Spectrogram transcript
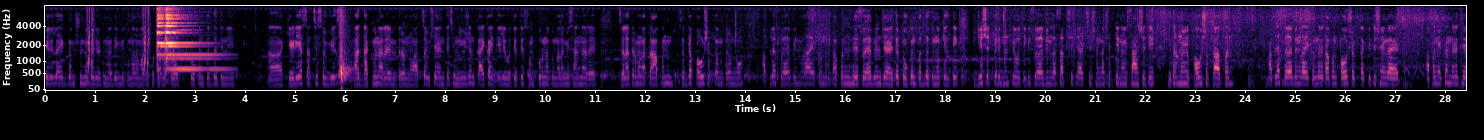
केलेला एकदम शून्य बजेटमध्ये मी तुम्हाला माझा स्वतःचा प्लॉट टोकन पद्धतीने के डी एस सातशे सव्वीस हा दाखवणार आहे मित्रांनो. आजचा विषय आणि त्याचे नियोजन काय काय केले होते ते संपूर्ण तुम्हाला मी सांगणार आहे. चला तर मग आता आपण सध्या पाहू शकता मित्रांनो. आपल्या सोयाबीनला एकंदरीत आपण हे सोयाबीन जे आहे ते टोकन पद्धतीनं केले ते जे शेतकरी म्हटले होते की सोयाबीनला सातशे ते आठशे शेंगा शक्य नाही सहाशे ते. मित्रांनो हे पाहू शकता आपण. आपल्या सोयाबीनला एकंदरीत आपण पाहू शकता किती शेंगा आहेत. आपण एकंदरीत हे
